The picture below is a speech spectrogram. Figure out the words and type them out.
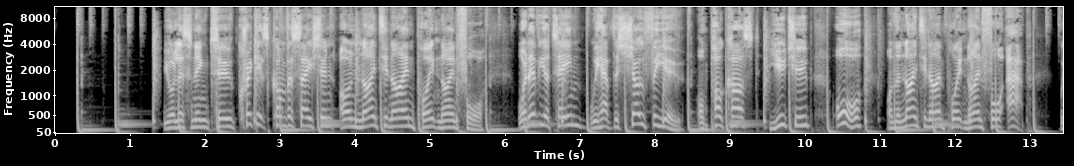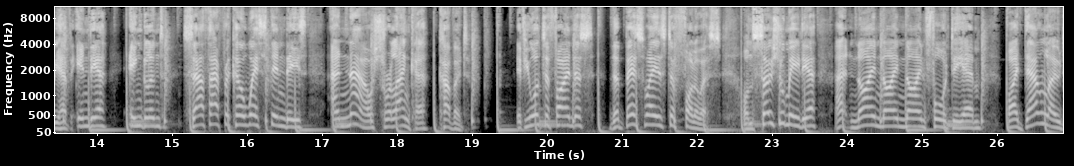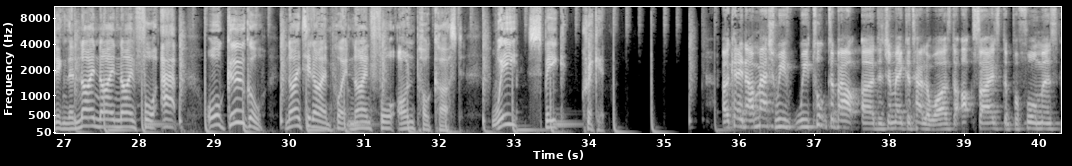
You're listening to Cricket's Conversation on 99.94. Whatever your team, we have the show for you on podcast, YouTube, or on the 99.94 app. We have India, England, South Africa, West Indies, and now Sri Lanka covered. If you want to find us, the best way is to follow us on social media at 9994DM by downloading the 9994 app or Google 99.94 on podcast. We speak cricket. Okay, now Mash, we we talked about uh, the Jamaica Tallawahs, the upsides, the performers.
